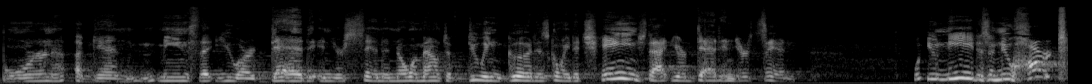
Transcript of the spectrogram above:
born again, means that you are dead in your sin, and no amount of doing good is going to change that you're dead in your sin. What you need is a new heart.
